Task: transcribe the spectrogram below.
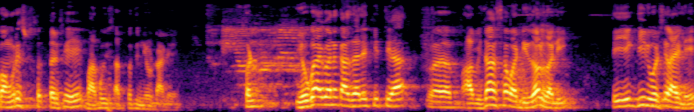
काँग्रेसतर्फे हे भागवजी सातपती निवडून आले. पण योगायोगाने काय झाले की त्या विधानसभा डिझॉल्व झाली. ते एक दीड वर्ष राहिले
